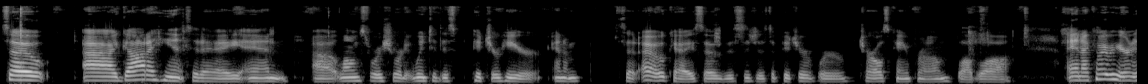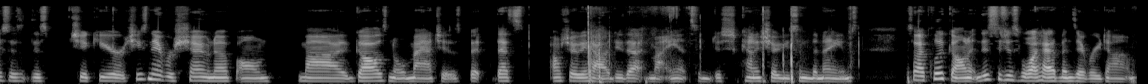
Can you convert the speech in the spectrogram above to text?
So I got a hint today, and uh, long story short, it went to this picture here, and I said, "Oh, okay, so this is just a picture of where Charles came from." Blah blah, and I come over here and it says this chick here. She's never shown up on my Gosnell matches, but that's I'll show you how I do that in my aunts and just kind of show you some of the names. So I click on it, this is just what happens every time.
